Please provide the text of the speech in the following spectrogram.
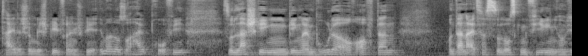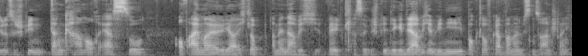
Teile schon gespielt von dem Spiel. Immer nur so Halbprofi, so lasch gegen, gegen meinen Bruder auch oft dann. Und dann, als das so losging, viel gegen den Computer zu spielen, dann kam auch erst so auf einmal, ja, ich glaube, am Ende habe ich Weltklasse gespielt. Legendär habe ich irgendwie nie Bock drauf gehabt, war mir ein bisschen zu anstrengend.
